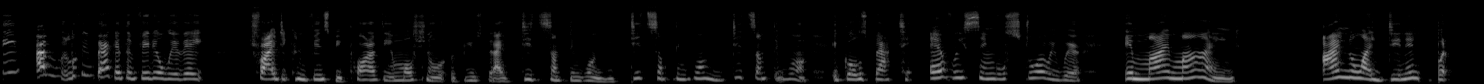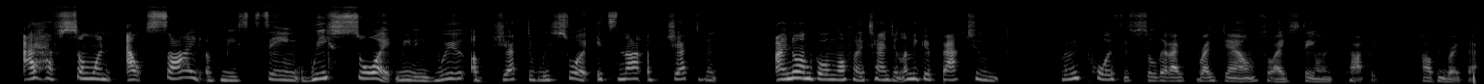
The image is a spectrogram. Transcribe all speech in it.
these I'm looking back at the video where they tried to convince me part of the emotional abuse that I did something wrong. You did something wrong. You did something wrong. It goes back to every single story where in my mind, I know I didn't, but I have someone outside of me saying we saw it, meaning we objectively saw it. It's not objective. And I know I'm going off on a tangent. Let me get back to let me pause this so that I write down so I stay on topic. I'll be right back.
